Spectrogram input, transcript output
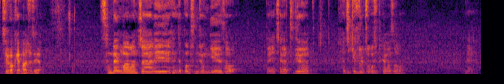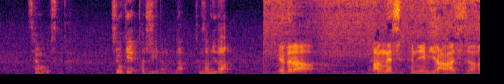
즐겁게 봐주세요. 300만 원짜리 핸드폰 충전기에서 네, 제가 드디어 편집 기술을 조금씩 배워서 네, 사용하고 있습니다. 즐겁게 봐주시기 바랍니다. 감사합니다. 얘들아, 막내 치프님 일 안 하시잖아.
